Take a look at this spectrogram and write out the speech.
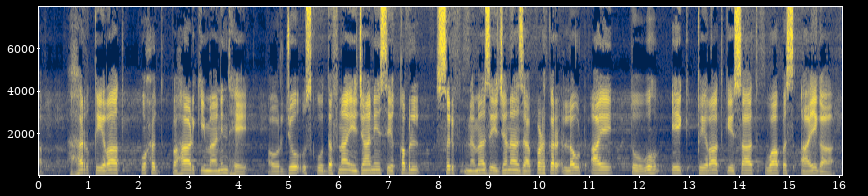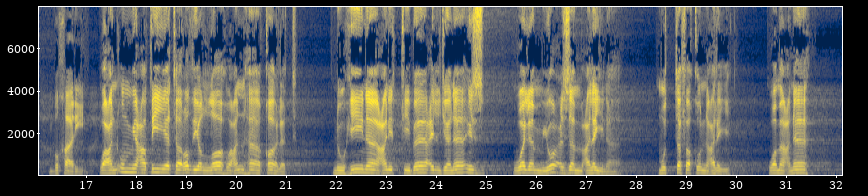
ہر قیرات احد پہاڑ کی مانند ہے اور جو اس کو دفنائے جانے سے قبل صرف نماز جنازہ پڑھ کر لوٹ آئے تو وہ ایک قیرات کے ساتھ واپس آئے گا۔ بخاری۔ وعن ام عطية رضي الله عنها قالت، نهينا عن اتباع الجنائز ولم يعزم علينا. متفق عليه۔ ومعناه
